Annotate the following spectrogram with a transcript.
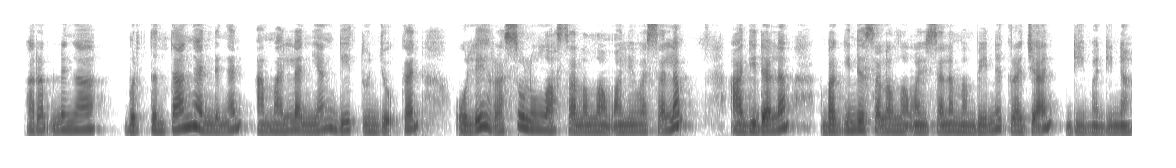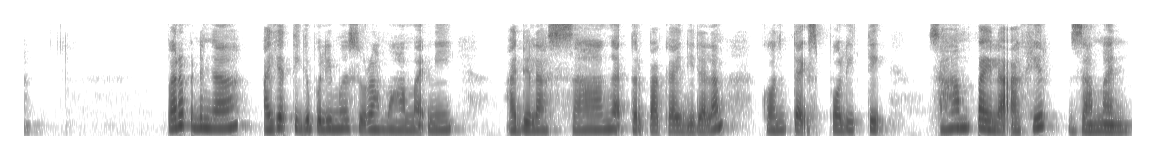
para pendengar bertentangan dengan amalan yang ditunjukkan oleh Rasulullah sallallahu alaihi wasallam ah, di dalam baginda sallallahu alaihi wasallam membina kerajaan di Madinah. Para pendengar, ayat 35 surah Muhammad ni adalah sangat terpakai di dalam konteks politik sampailah akhir zaman.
